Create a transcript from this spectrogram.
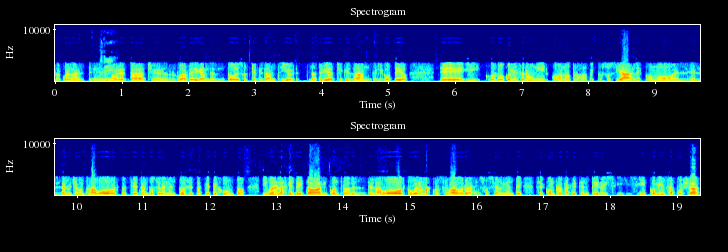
recuerdan el, Margaret Thatcher, Ronald Reagan, todo eso, la teoría de trickle down, del goteo, eh, y lo comienzan a unir con otros aspectos sociales como la lucha contra el aborto, etcétera. Entonces venden todo ese paquete junto y bueno, la gente que estaba en contra del, aborto o era más conservadora eh, socialmente se compra el paquete entero y, comienza a apoyar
